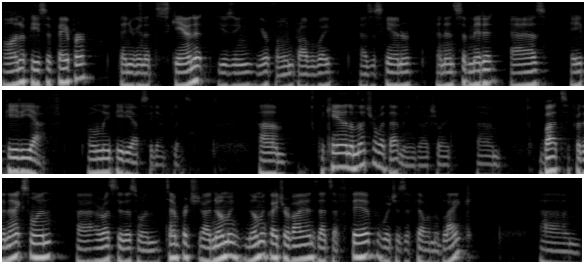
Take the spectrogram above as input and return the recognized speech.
on a piece of paper. Then you're going to scan it using your phone probably as a scanner and then submit it as a PDF. Only PDFs again, please. Um, the can, I'm not sure what that means actually. Um, but for the next one, uh, or let's do this one, temperature, uh, nomen nomenclature of ions, that's a fib, which is a fill in the blank. Um,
